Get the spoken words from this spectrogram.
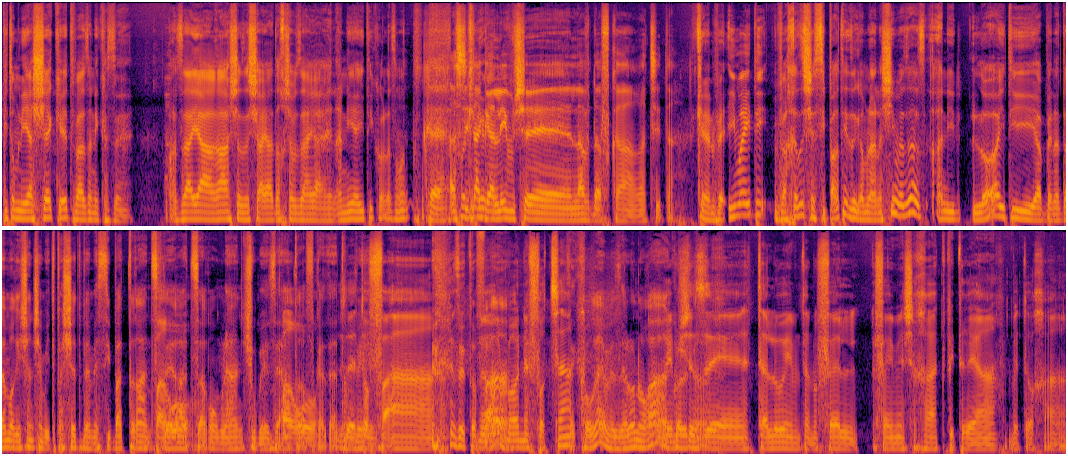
פתאום נהיה שקט, ואז אני כזה... זה היה הרעש הזה שהיה עד עכשיו זה היה? אני הייתי כל הזמן. כן, עשית אוקיי. גלים שלאו דווקא רצית. כן, ואם הייתי, ואחרי זה שסיפרתי את זה גם לאנשים וזה, אז אני לא הייתי הבן אדם הראשון שמתפשט במסיבת טראנס. ורץ ערום לאנשהו באיזה אטרף כזה, אתה מבין? זה תופעה. מאוד מאוד נפוצה. זה קורה וזה לא נורא. אומרים שזה תלוי אם אתה נופל, לפעמים יש לך פטריה בתוך ה...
